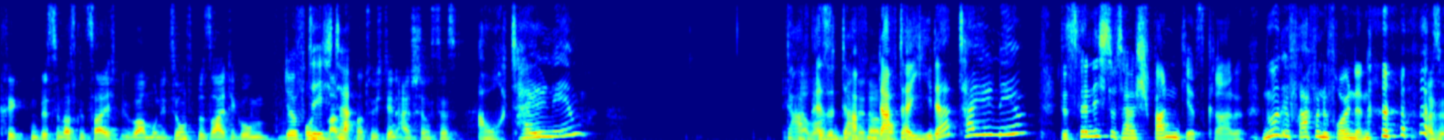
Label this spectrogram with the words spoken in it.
kriegt ein bisschen was gezeigt über Munitionsbeseitigung. Dürfte und ich man macht natürlich den Einstellungstest. auch teilnehmen? Darf, glaube, also wenn darf, da darf da jeder teilnehmen? Das fände ich total spannend jetzt gerade. Nur eine Frage für eine Freundin. Also,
